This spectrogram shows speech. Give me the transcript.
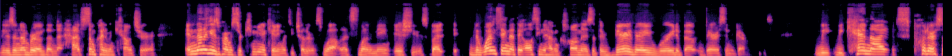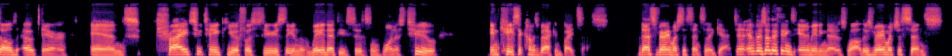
there's a number of them that have some kind of encounter. And none of these departments are communicating with each other as well. That's one of the main issues. But the one thing that they all seem to have in common is that they're very very worried about embarrassing the government. We we cannot put ourselves out there and try to take UFOs seriously in the way that these systems want us to, in case it comes back and bites us. That's very much the sense that I get. And, and there's other things animating that as well. There's very much a sense,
